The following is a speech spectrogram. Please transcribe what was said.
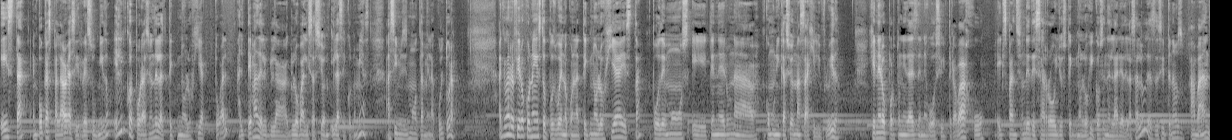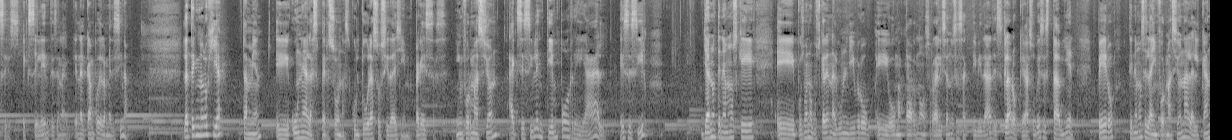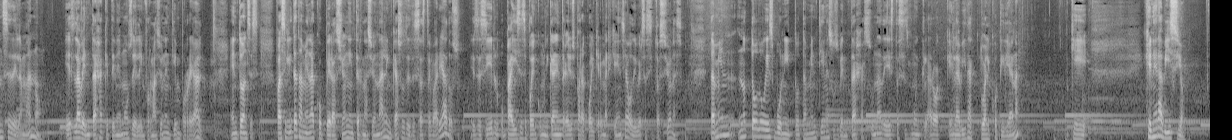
Esta, en pocas palabras y resumido, es la incorporación de la tecnología actual al tema de la globalización y las economías, asimismo también la cultura. ¿A qué me refiero con esto? Pues bueno, con la tecnología esta podemos eh, tener una comunicación más ágil y fluida. Genera oportunidades de negocio y trabajo, expansión de desarrollos tecnológicos en el área de la salud, es decir, tenemos avances excelentes en, el campo de la medicina. La tecnología también eh, une a las personas, culturas, sociedades y empresas. Información accesible en tiempo real, es decir, ya no tenemos que eh, pues bueno, buscar en algún libro eh, o matarnos realizando esas actividades. Claro que a su vez está bien, pero tenemos la información al alcance de la mano. es la ventaja que tenemos de la información en tiempo real. Entonces, facilita también la cooperación internacional en casos de desastre variados, es decir, países se pueden comunicar entre ellos para cualquier emergencia o diversas situaciones. También no todo es bonito, también tiene sus ventajas. Una de estas es muy claro en la vida actual cotidiana, que genera vicio,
